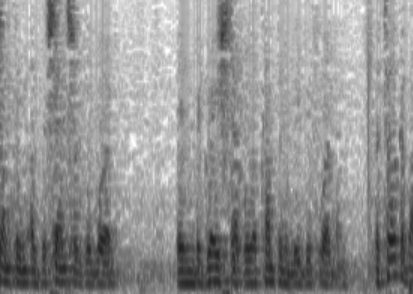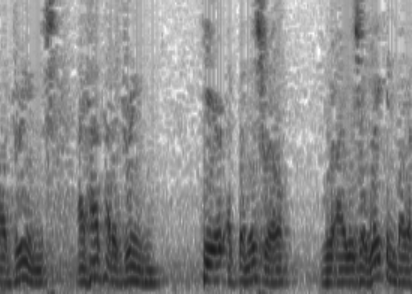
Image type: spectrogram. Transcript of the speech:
something of the sense of the Lord in the grace that will accompany me before them. But talk about dreams. I have had a dream here at Ben Israel where I was awakened by a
